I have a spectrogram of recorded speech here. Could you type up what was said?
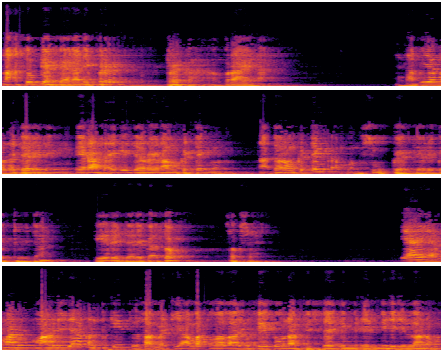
Nak suka darani ber berkah. Enak. Tapi yang mulai dari sing era saiki cara ram gedeng Nak cara gedeng gampang suka dari kedunya. Kiri dari gak sok sukses. Ya ya manusia akan begitu sampai kiamat wala yusitu nabi min ilmihi illa apa?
